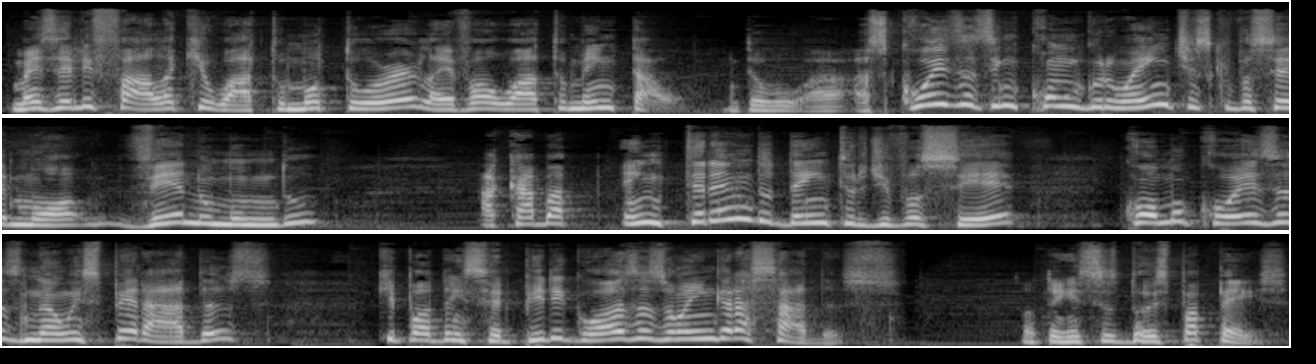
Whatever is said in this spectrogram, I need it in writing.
mas ele fala que o ato motor leva ao ato mental. Então as coisas incongruentes que você vê no mundo acaba entrando dentro de você como coisas não esperadas que podem ser perigosas ou engraçadas. Então tem esses dois papéis.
